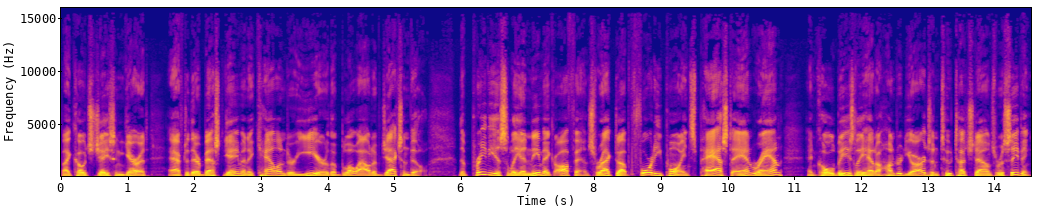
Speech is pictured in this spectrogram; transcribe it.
by Coach Jason Garrett after their best game in a calendar year, the blowout of Jacksonville. The previously anemic offense racked up 40 points, passed and ran, and Cole Beasley had 100 yards and two touchdowns receiving.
